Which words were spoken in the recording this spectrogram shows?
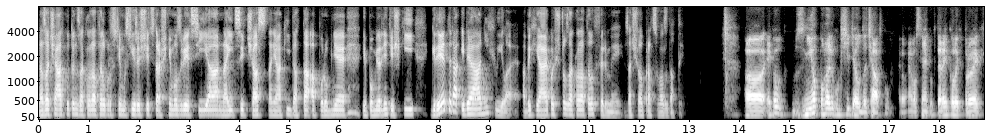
na začátku ten zakladatel prostě musí řešit strašně moc věcí a najít si čas na nějaký data a podobně je poměrně těžký. Kdy je teda ideální chvíle, abych já jakožto zakladatel firmy začal pracovat s daty? Uh, jako z mýho pohledu určitě od začátku. Jo? Já vlastně jako kterýkoliv projekt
